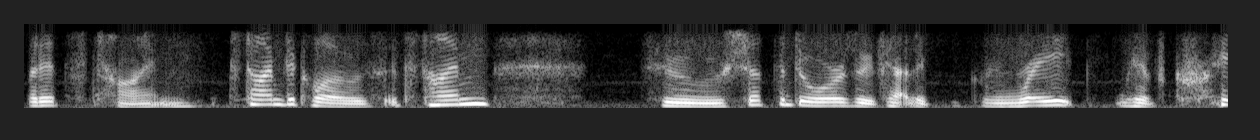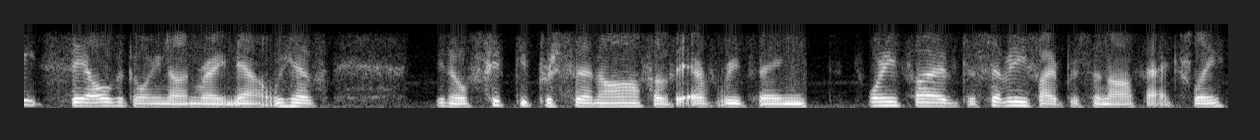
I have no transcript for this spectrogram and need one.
but it's time. It's time to close. It's time to shut the doors. We've had a great, we have great sales going on right now. We have, you know, 50% off of everything, 25 to 75% off actually.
